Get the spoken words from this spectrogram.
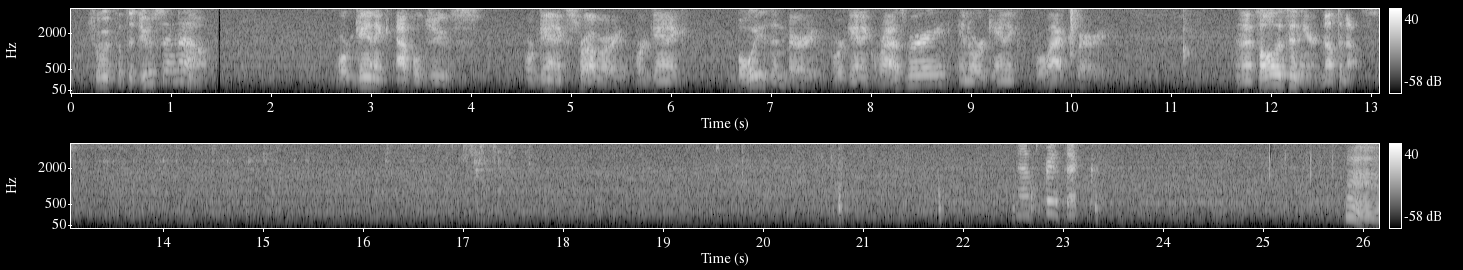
Should we put the juice in now? Organic apple juice, organic strawberry, organic boysenberry, organic raspberry, and organic blackberry. And that's all that's in here, nothing else. That's pretty thick. Hmm.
